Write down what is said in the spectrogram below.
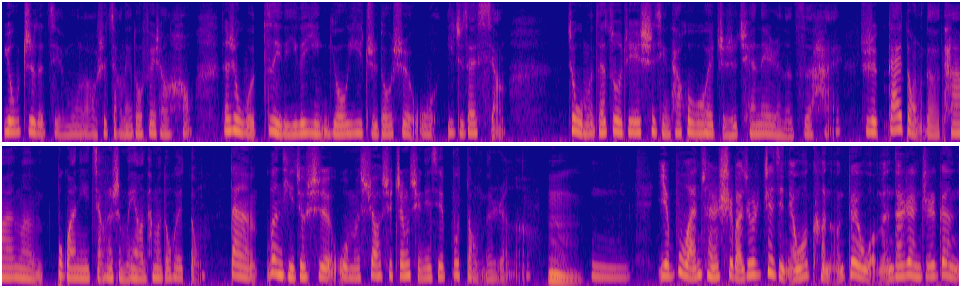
优质的节目了，老师讲的也都非常好。但是我自己的一个隐忧一直都是，我一直在想，就我们在做这些事情，他会不会只是圈内人的自嗨？就是该懂的，他们不管你讲成什么样，他们都会懂。但问题就是，我们需要去争取那些不懂的人啊。嗯嗯，也不完全是吧。就是这几年，我可能对我们的认知更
